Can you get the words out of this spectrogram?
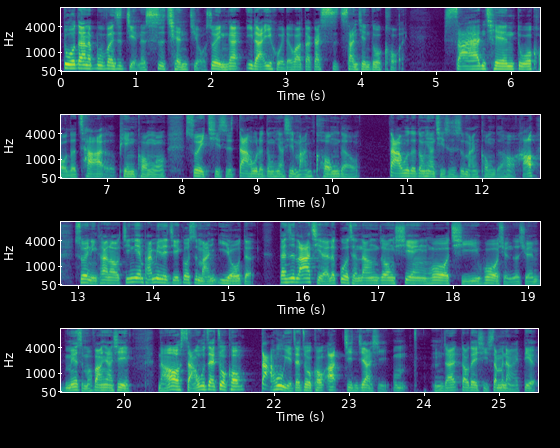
多单的部分是减了四千九，所以你看一来一回的话，大概是三千多口，哎，三千多口的差额偏空哦。所以其实大户的动向是蛮空的哦，大户的动向其实是蛮空的哈。好，所以你看哦，今天盘面的结构是蛮优的，但是拉起来的过程当中，现货、期货、选择权没有什么方向性，然后散户在做空，大户也在做空啊，金价是，嗯，唔知到底是上面两个跌。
